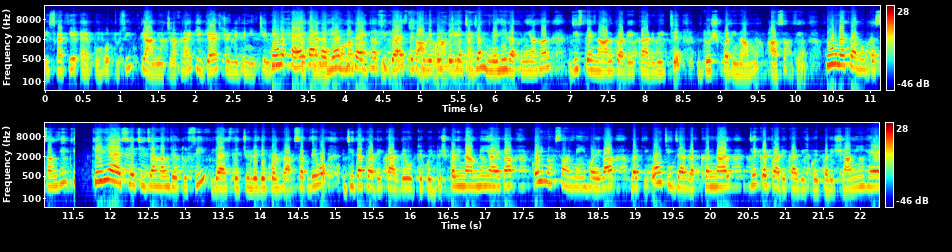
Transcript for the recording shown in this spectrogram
ਇਸ ਕਰਕੇ ਇਹ ਬਹੁਤ ਤੁਸੀਂ ਧਿਆਨ ਵਿੱਚ ਰੱਖਣਾ ਹੈ ਕਿ ਗੈਸ ਚੁੱਲ੍ਹੇ ਦੇ ਨੀਚੇ ਵੀ ਹੁਣ ਇਹ ਤਾਂ ਕਚਰਾ ਹੋ ਗਿਆ ਹੋਣਾ ਚਾਹੀਦਾ ਤੁਸੀਂ ਗੈਸ ਦੇ ਚੁੱਲ੍ਹੇ ਕੋਲ ਕਿਹੜੀਆਂ ਚੀਜ਼ਾਂ ਨਹੀਂ ਰੱਖਣੀਆਂ ਹਨ ਜਿਸ ਦੇ ਨਾਲ ਤੁਹਾਡੇ ਘਰ ਵਿੱਚ ਦੁਸ਼ਪਰਿਣਾਮ ਆ ਸਕਦੇ ਹਨ। ਹੁਣ ਮੈਂ ਤੁਹਾਨੂੰ ਦੱਸਾਂਗੀ ਕਿ ਕਿਹੜੀਆਂ ਐਸੀਆਂ ਚੀਜ਼ਾਂ ਹਨ ਜੋ ਤੁਸੀਂ ਗੈਸ ਦੇ ਚੁੱਲ੍ਹੇ ਦੇ ਕੋਲ ਰੱਖ ਸਕਦੇ ਹੋ ਜਿਹਦਾ ਤੁਹਾਡੇ ਘਰ ਦੇ ਉੱਤੇ ਕੋਈ ਦੁਸ਼ਪਰਿਣਾਮ ਨਹੀਂ ਆਏਗਾ ਕੋਈ ਨੁਕਸਾਨ ਨਹੀਂ ਹੋਏਗਾ ਬਲਕਿ ਉਹ ਚੀਜ਼ਾਂ ਰੱਖਣ ਨਾਲ ਜੇਕਰ ਤੁਹਾਡੇ ਘਰ ਵਿੱਚ ਕੋਈ ਪਰੇਸ਼ਾਨੀ ਹੈ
